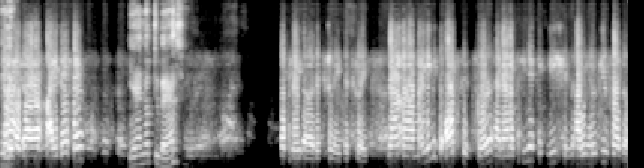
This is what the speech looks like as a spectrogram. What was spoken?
Hello. Hi. Uh, are you there, sir? Yeah, not too bad. Okay. Uh, that's great. That's great. Now, uh, my name is Austin, sir, and I'm a senior technician. I will help you further.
